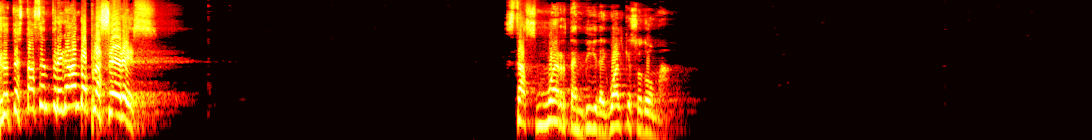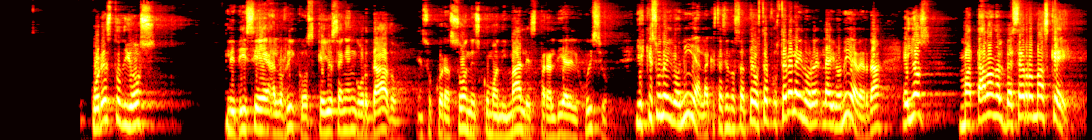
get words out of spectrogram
pero te estás entregando a placeres. Estás muerta en vida, igual que Sodoma. Por esto Dios le dice a los ricos que ellos se han engordado en sus corazones como animales para el día del juicio. Y es que es una ironía la que está haciendo Santiago. Usted, usted ve la, ironía, ¿verdad? Ellos mataban al becerro más que,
